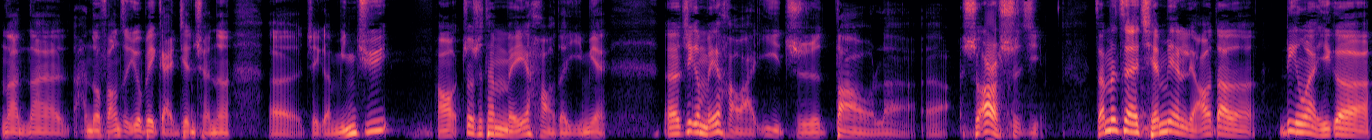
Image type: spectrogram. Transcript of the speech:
那那很多房子又被改建成了呃这个民居。好，这是它美好的一面。呃，这个美好啊，一直到了呃十二世纪。咱们在前面聊到另外一个。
